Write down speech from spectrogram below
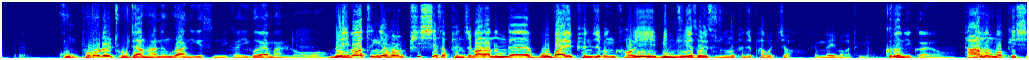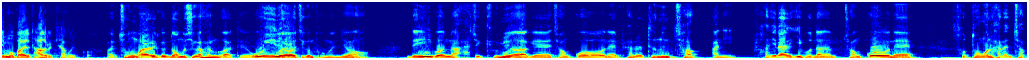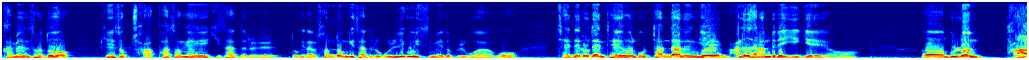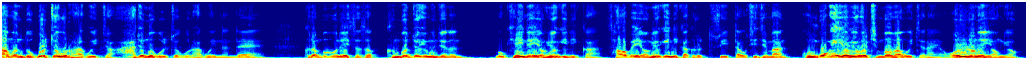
공포를 조장하는 거 아니겠습니까? 이거야말로. 네이버 같은 경우는 PC에서 편집 안 하는데 모바일 편집은 거의 민중의 소리 수준으로 편집하고 있죠. 지금 네이버 같은 경우는. 그러니까요. 다음은 뭐 PC, 모바일 다 그렇게 하고 있고. 아니 정말 이건 너무 심각한 것 같아요. 오히려 지금 보면요. 네이버는 아주 교묘하게 정권의 편을 드는 척 아니 편이라기보다는 정권의 소통을 하는 척하면서도 계속 좌파 성향의 기사들을 또 그다음 선동 기사들을 올리고 있음에도 불구하고 제대로 된 대응을 못 한다는 게 많은 사람들의 얘기예요. 어 물론 다음은 노골적으로 하고 있죠. 아주 노골적으로 하고 있는데 그런 부분에 있어서 근본적인 문제는 뭐 개인의 영역이니까 사업의 영역이니까 그럴 수 있다고 치지만 공공의 영역을 침범하고 있잖아요. 언론의 영역.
